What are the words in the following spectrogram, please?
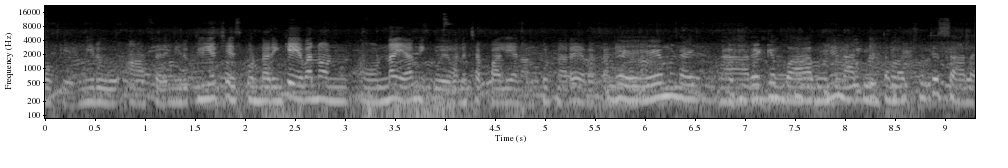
ఓకే మీరు ఆ, సరే మీరు క్లియర్ చేసుకుంటున్నారు. ఇంకా ఏమన్నా ఉన్- ఉన్నాయా మీకు ఏమైనా చెప్పాలి అని అనుకుంటున్నారా? ఎవరికన్నా ఇంకా ఏమున్నాయి? నా ఆరోగ్యం బాగుంది నాకు ఇంత మర్చిపోతే చాలా.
